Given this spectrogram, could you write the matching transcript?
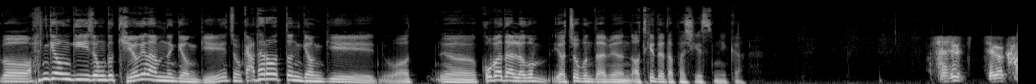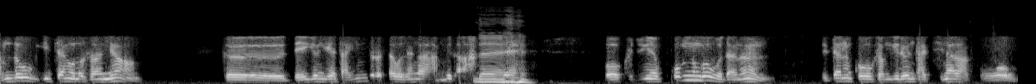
뭐 한 경기 정도 기억에 남는 경기, 좀 까다로웠던 경기 뭐, 어, 꼽아달라고 여쭤본다면 어떻게 대답하시겠습니까? 사실 제가 감독 입장으로서는요, 그, 네 경기가 다 힘들었다고 생각합니다. 네. 뭐, 그 중에 꼽는 것보다는 일단은 그 경기는 다 지나갔고,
